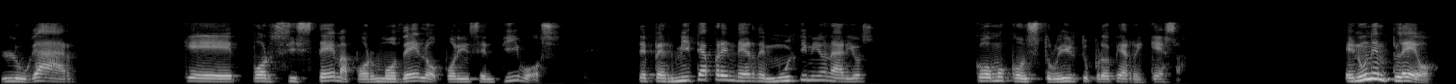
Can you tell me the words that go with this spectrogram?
lugar que por sistema, por modelo, por incentivos, te permite aprender de multimillonarios cómo construir tu propia riqueza en un empleo,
